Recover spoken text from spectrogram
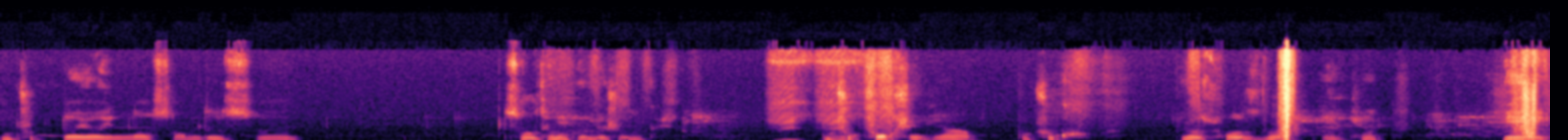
Buçukta yayınlasam desem. Saate bakıyorum da an. Bu çok çok şey ya. Bu çok biraz fazla erken. Bir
